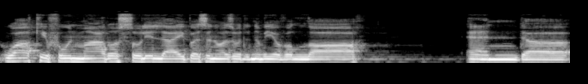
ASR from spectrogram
واقف مع رسول الله a person was with the Nabi of Allah and uh,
